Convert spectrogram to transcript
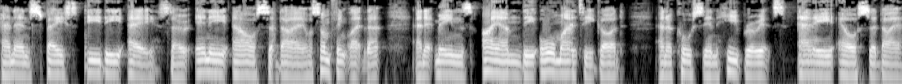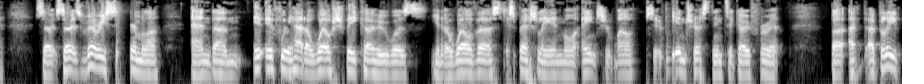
and then space D-D-A. So any Al or something like that. And it means I am the Almighty God. And of course in Hebrew it's Ani El. So, so it's very similar. And, um, if, if, we had a Welsh speaker who was, you know, well versed, especially in more ancient Welsh, it would be interesting to go through it. But I, I believe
